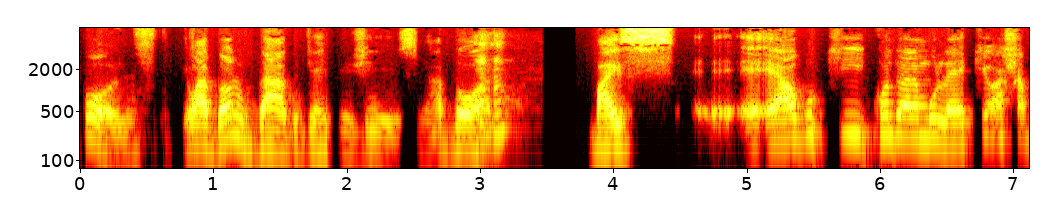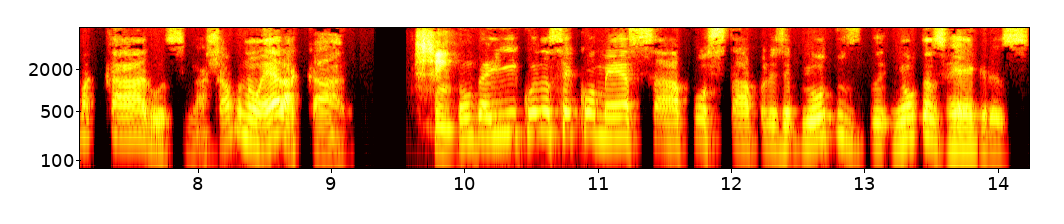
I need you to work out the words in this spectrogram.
pô, eu adoro dado de RPG, assim, adoro. Uhum. Mas é, é, algo que, quando eu era moleque, eu achava caro, assim, achava não era caro. Sim. Então, daí, quando você começa a apostar, por exemplo, em, outros, em outras regras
